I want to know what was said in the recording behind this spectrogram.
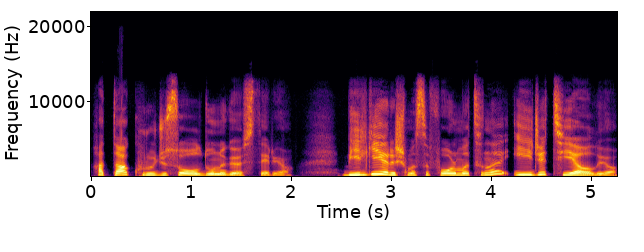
hatta kurucusu olduğunu gösteriyor. Bilgi yarışması formatını iyice tiye alıyor.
